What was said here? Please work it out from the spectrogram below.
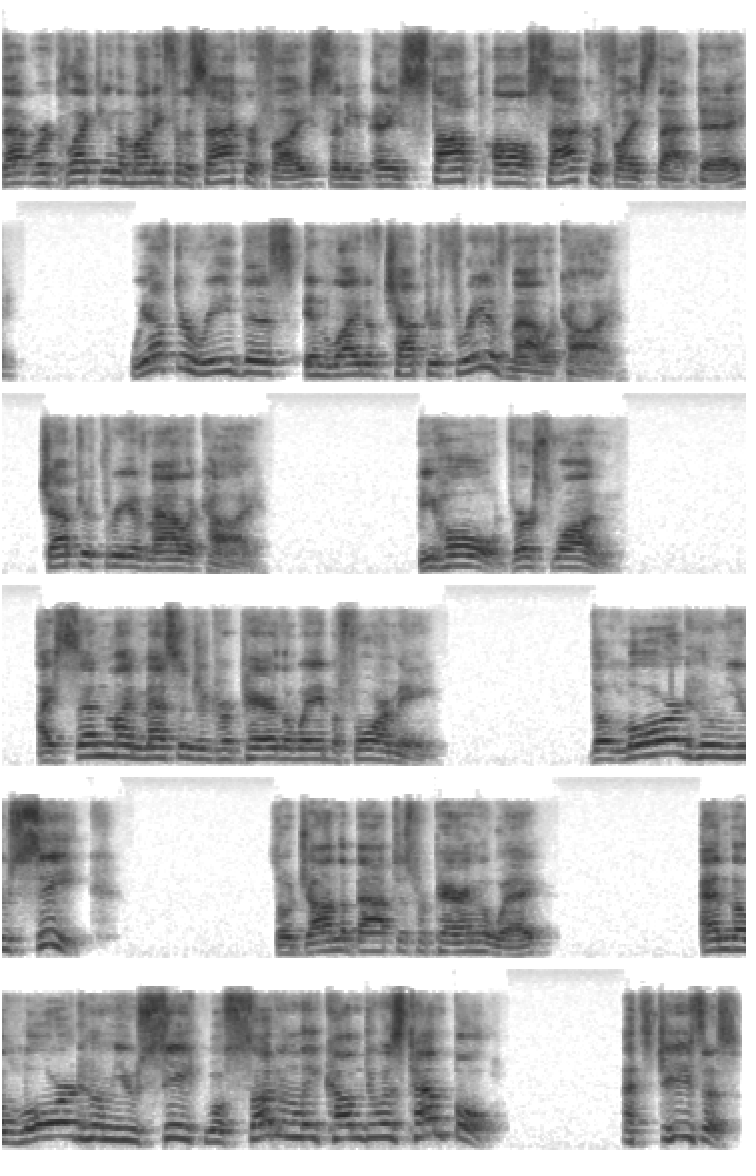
that were collecting the money for the sacrifice, and he and he stopped all sacrifice that day. We have to read this in light of chapter three of Malachi. Chapter three of Malachi. Behold, verse one. I send my messenger to prepare the way before me. The Lord whom you seek. So John the Baptist preparing the way and the Lord whom you seek will suddenly come to his temple. That's Jesus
